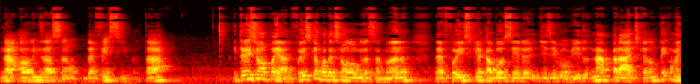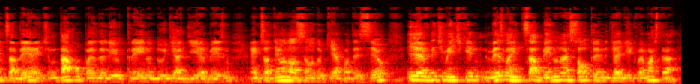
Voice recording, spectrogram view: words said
na organização defensiva, tá? Então esse é um apanhado. Foi isso que aconteceu ao longo da semana, né? foi isso que acabou sendo desenvolvido. Na prática, não tem como a gente saber, a gente não está acompanhando ali o treino do dia a dia mesmo, a gente só tem uma noção do que aconteceu e evidentemente que mesmo a gente sabendo, não é só o treino do dia a dia que vai mostrar,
